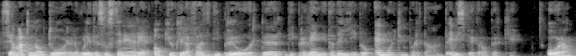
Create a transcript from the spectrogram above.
se amate un autore e lo volete sostenere, occhio che la fase di pre-order, di prevendita del libro è molto importante e vi spiegherò perché. Ora,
